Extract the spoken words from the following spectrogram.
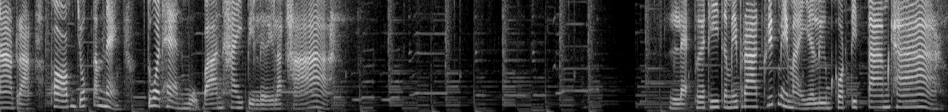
น่ารัก พร้อมยกตำแหน่งตัวแทนหมู่บ้านให้ไปเลยล่ะค่ะและเพื่อที่จะไม่พลาดคลิปใหม่ๆ อย่าลืมกดติดตามค่ะ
